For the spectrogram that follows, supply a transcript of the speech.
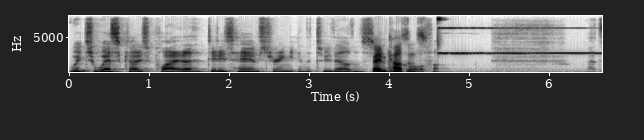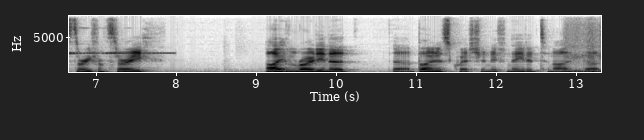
Which West Coast player did his hamstring in the 2007 Ben Cousins. qualifi- That's three from three. I even wrote in a, a bonus question if needed tonight, but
